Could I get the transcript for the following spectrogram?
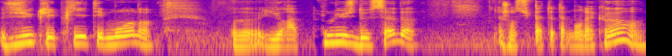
vu que les prix étaient moindres, il y aura plus de subs. J'en suis pas totalement d'accord.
